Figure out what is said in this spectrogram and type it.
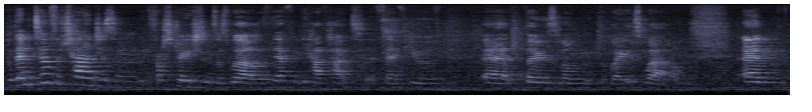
but then in terms of challenges and frustrations as well, definitely have had a fair few of uh, those along the way as well. Um,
